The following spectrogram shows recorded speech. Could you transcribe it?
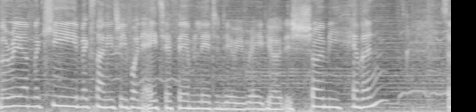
Maria McKee, Mix 93.8 FM, legendary radio. It is Show Me Heaven. So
